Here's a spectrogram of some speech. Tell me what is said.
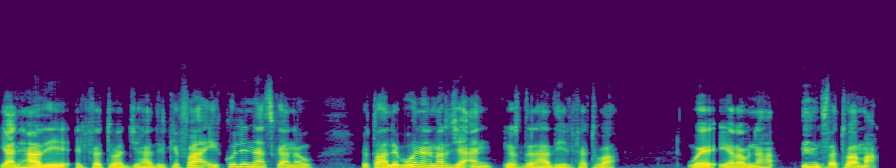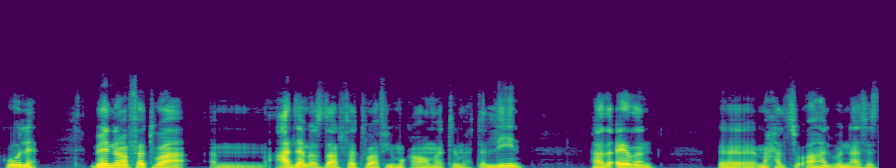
يعني هذه الفتوى الجهاد الكفائي كل الناس كانوا يطالبون المرجع أن يصدر هذه الفتوى ويرونها فتوى معقولة بينما فتوى عدم إصدار فتوى في مقاومة المحتلين. هذا أيضا آه، محل سؤال والناس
